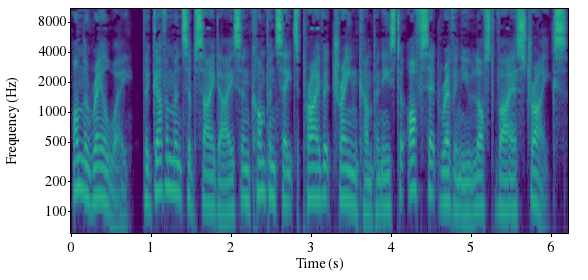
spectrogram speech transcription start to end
On the railway, the government subsidies and compensates private train companies to offset revenue lost via strikes.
